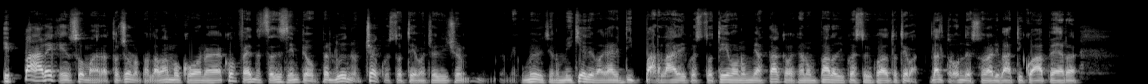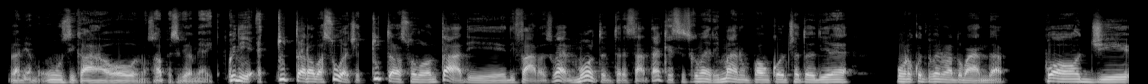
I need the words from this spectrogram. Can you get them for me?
E pare che insomma l'altro giorno parlavamo con, con Fedez ad esempio per lui non c'è questo tema, cioè dice la mia community non mi chiede magari di parlare di questo tema, non mi attacca perché non parlo di questo o di quell'altro tema, d'altronde sono arrivati qua per la mia musica o non so per seguire la mia vita. Quindi è tutta roba sua, c'è tutta la sua volontà di, di farlo, secondo me è molto interessante, anche se secondo me rimane un po' un concetto di dire, o quantomeno una domanda, può oggi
